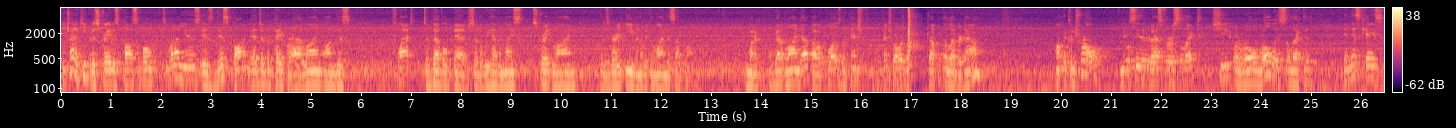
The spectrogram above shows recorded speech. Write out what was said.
you try to keep it as straight as possible. So what I use is this bottom edge of the paper I align on this flat to beveled edge so that we have a nice straight line that is very even that we can line this up on. I'm gonna, I've got it lined up. I will close the pinch pinch rollers by dropping the lever down. On the control, you will see that it asks for a select sheet or roll. Roll is selected. In this case,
